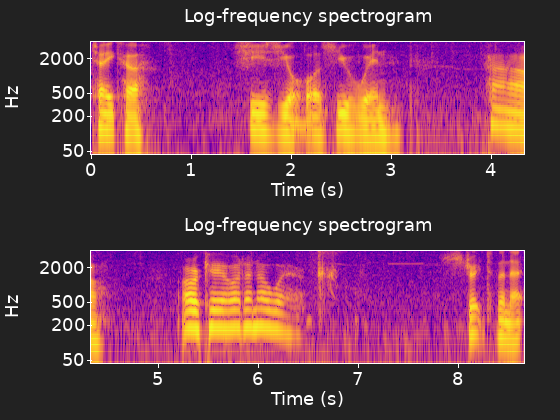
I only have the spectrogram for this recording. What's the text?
Take her. She's yours. You win. Pow. RKO out of nowhere. Straight to the neck.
